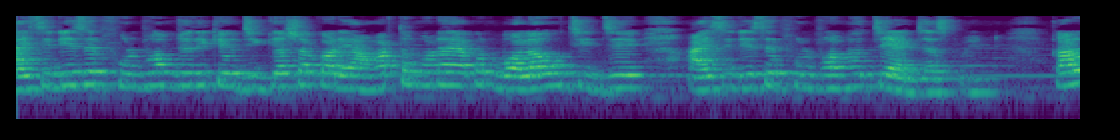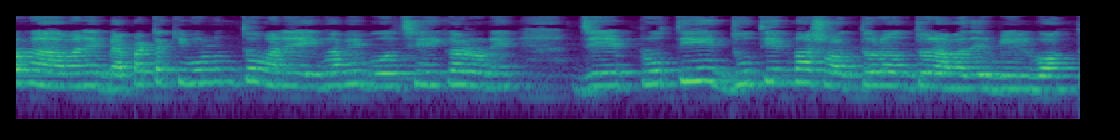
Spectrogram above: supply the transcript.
আইসিডিএস এর ফুল ফর্ম যদি কেউ জিজ্ঞাসা করে, আমার তো মনে হয় এখন বলা উচিত যে আইসিডিএস এর ফুল ফর্ম হচ্ছে অ্যাডজাস্টমেন্ট কারণ মানে ব্যাপারটা কি বলুন তো? মানে এইভাবেই বলছি এই কারণে যে প্রতি দু তিন মাস অন্তর অন্তর আমাদের বিল বন্ধ,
